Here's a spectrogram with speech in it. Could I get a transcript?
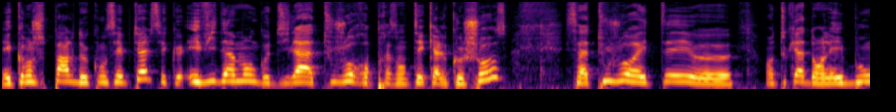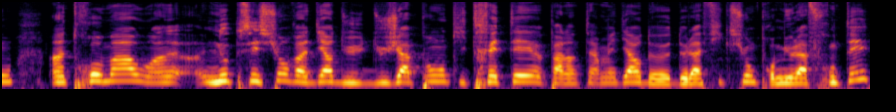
Et quand je parle de conceptuel, c'est que, évidemment, Godzilla a toujours représenté quelque chose. Ça a toujours été, euh, en tout cas dans les bons, un trauma ou un- une obsession, on va dire, du, Japon qui traitait par l'intermédiaire de, de la fiction pour mieux l'affronter,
